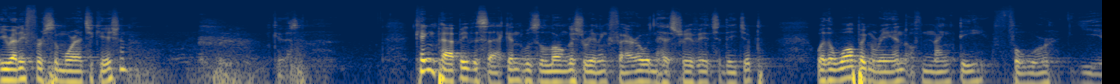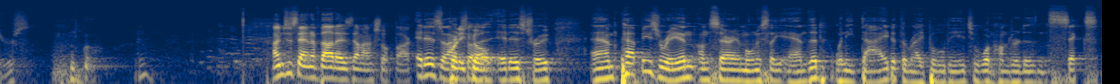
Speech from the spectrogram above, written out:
Are you ready for some more education? Good. King Pepi II was the longest reigning pharaoh in the history of ancient Egypt, with a whopping reign of 94 years. I'm just saying if that is an actual fact. It is an pretty actual, cool. It is true. Um, Pepi's reign unceremoniously ended when he died at the ripe old age of 106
